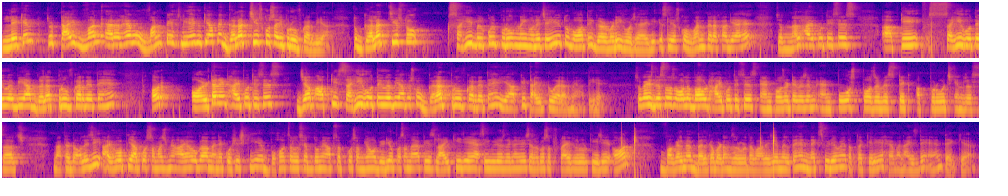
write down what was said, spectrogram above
लेकिन जो टाइप वन एरर है, वो वन पे इसलिए है क्योंकि आपने गलत चीज़ को सही प्रूव कर दिया। तो गलत चीज़ तो सही बिल्कुल प्रूव नहीं होने चाहिए तो बहुत ही गड़बड़ी हो जाएगी। इसलिए इसको वन पे रखा गया है। जब नल हाइपोथेसिस आपकी सही होते हुए भी आप गलत प्रूव कर देते हैं और ऑल्टरनेट हाइपोथेसिस जब आपकी सही होते हुए भी आप इसको गलत प्रूव कर देते हैं ये आपकी टाइप टू एरर में आती है। So guys, this was all about hypothesis and positivism and post-positivistic approach in research methodology. I hope ये आपको समझ में आया होगा। मैंने कोशिश की है बहुत सरल शब्दों में आप सबको समझाऊँ। वीडियो पसंद आया प्लीज़ लाइक कीजिए। ऐसी वीडियोस देखने के लिए चैनल को सब्सक्राइब ज़रूर कीजिए और बगल में बेल का बटन ज़रूर दबा दीजिए। मिलते हैं नेक्स्ट वीडियो में। तब तक के लिए have a nice day and take care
